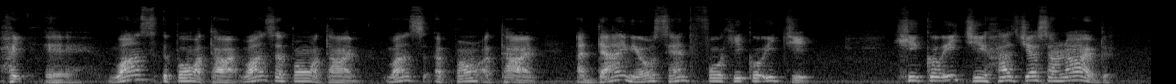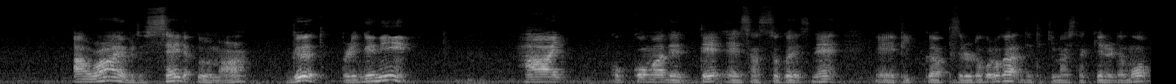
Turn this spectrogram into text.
はい、えー、once upon a time, once upon a time, once upon a time, a daimyo sent for Hikoichi. Hikoichi has just arrived. Arrived, said Uma. Good, bring him in. はい。ここまでで、えー、早速ですね。えー、ピックアップするところが出てきましたけれども、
